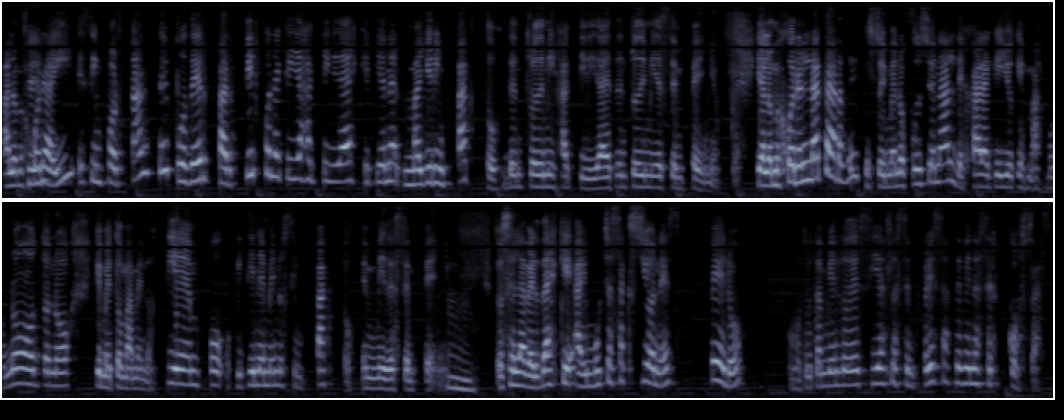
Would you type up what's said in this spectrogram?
a lo mejor ahí es importante poder partir con aquellas actividades que tienen mayor impacto dentro de mis actividades, dentro de mi desempeño. Y a lo mejor en la tarde, que soy menos funcional, dejar aquello que es más monótono, que me toma menos tiempo o que tiene menos impacto en mi desempeño. Mm. Entonces la verdad es que hay muchas acciones, pero como tú también lo decías, las empresas deben hacer cosas.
